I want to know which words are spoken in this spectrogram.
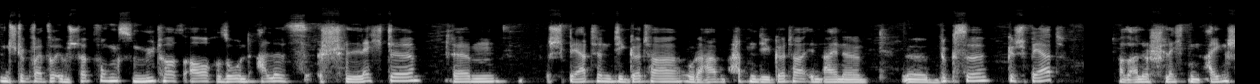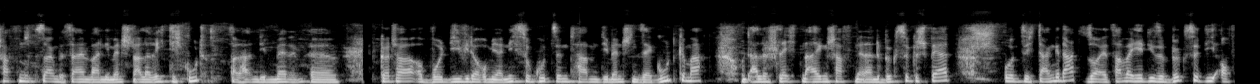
ein Stück weit so im Schöpfungsmythos auch so und alles Schlechte ähm, sperrten die Götter oder haben, hatten die Götter in eine äh, Büchse gesperrt. Also alle schlechten Eigenschaften sozusagen. Bis dahin waren die Menschen alle richtig gut, weil hatten die äh, Götter, obwohl die wiederum ja nicht so gut sind, haben die Menschen sehr gut gemacht und alle schlechten Eigenschaften in eine Büchse gesperrt und sich dann gedacht, so, jetzt haben wir hier diese Büchse, die auf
